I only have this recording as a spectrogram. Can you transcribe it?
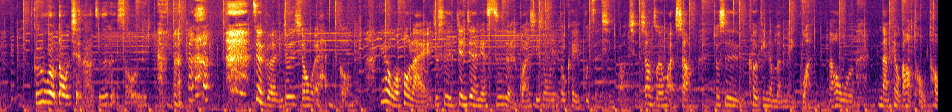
可是我有道歉啊，只是很少而已。这个你就是修为还不够，因为我后来就是渐渐的连私人关系中也都可以不真心道歉。像昨天晚上，就是客厅的门没关，然后我男朋友刚好头痛，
